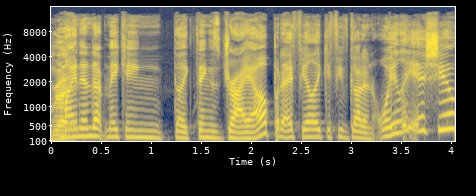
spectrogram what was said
Right. Might end up making like things dry out. But I feel like if you've got an oily issue.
